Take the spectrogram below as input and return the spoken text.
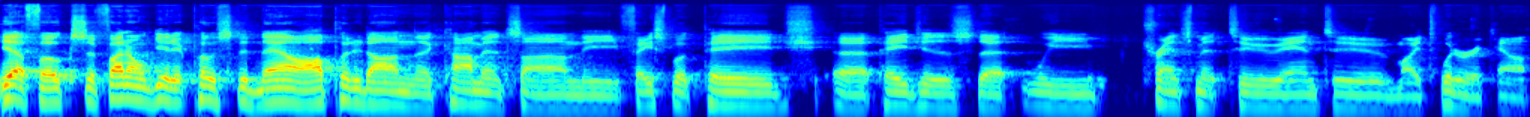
Yeah, folks, if I don't get it posted now, I'll put it on the comments on the Facebook page, uh, pages that we transmit to, and to my Twitter account,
